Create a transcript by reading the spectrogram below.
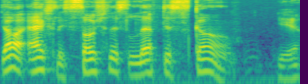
y'all are actually socialist leftist scum. Yeah.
